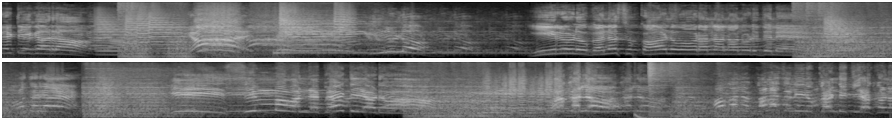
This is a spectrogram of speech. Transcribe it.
ಬೇಟೆಗಾರ! ಇರುಳು ಈರುಳು ಗನಸು ಕಾಣುವವರನ್ನ ನಾನು ನೋಡಿದ್ದೇನೆ. ಆದರೆ ಈ ಸಿಂಹವನ್ನೇ ಬೇಟೆಯಾಡುವ ಹಗಲು ಹಗಲು ಕನಸು ನೀನು ಕಂಡಿದ್ದೀಯ ಕಣ.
